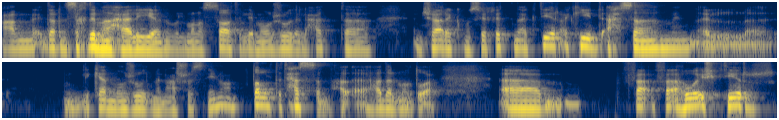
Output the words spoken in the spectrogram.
عم نقدر نستخدمها حاليا والمنصات اللي موجودة لحتى نشارك موسيقتنا كتير أكيد أحسن من ال- اللي كان موجود من عشر سنين وعم تضل تتحسن هذا الموضوع. فهو إشي كتير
